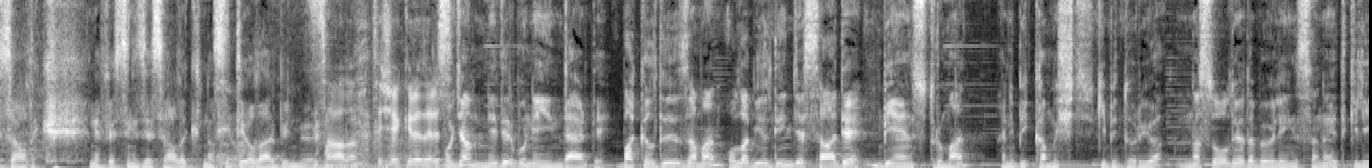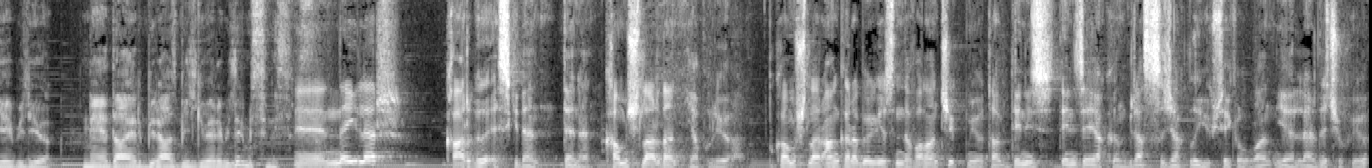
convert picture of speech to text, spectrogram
Sağlık, nefesinize sağlık. Nasıl Eyvallah. diyorlar bilmiyorum. Sağ olun. Teşekkür ederiz. Hocam nedir bu neyin derdi? Bakıldığı zaman olabildiğince sade bir enstrüman. Hani bir kamış gibi duruyor. Nasıl oluyor da böyle insanı etkileyebiliyor? Neye dair biraz bilgi verebilir misiniz? Ee, neyler kargı eskiden denen kamışlardan yapılıyor. Bu kamışlar Ankara bölgesinde falan çıkmıyor. Tabi deniz denize yakın, biraz sıcaklığı yüksek olan yerlerde çıkıyor.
